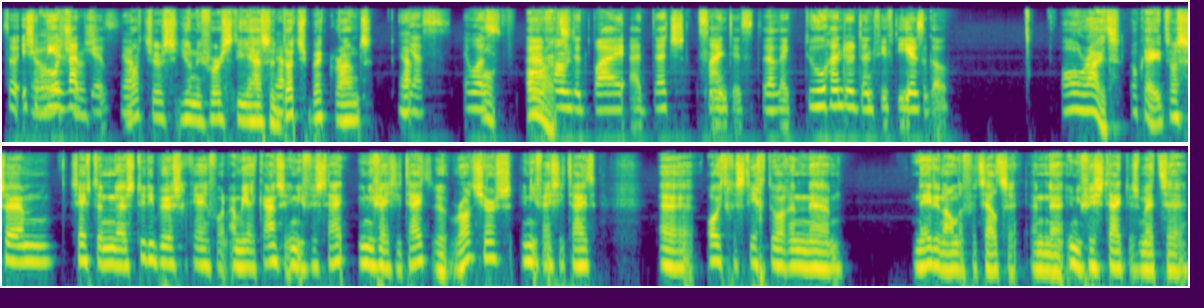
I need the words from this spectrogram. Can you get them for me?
So it should Yeah, be Rutgers. Rutgers. Rogers University has a Yeah. Dutch background. Yes, it was Oh, uh, founded by a Dutch scientist uh, like 250 years ago. All right. Oké, het was. ehm, ze heeft een eh, studiebeurs gekregen voor een Amerikaanse universiteit, universiteit de Rogers Universiteit. Eh, ooit gesticht door een ehm, Nederlander, vertelt ze. Een eh, universiteit dus met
